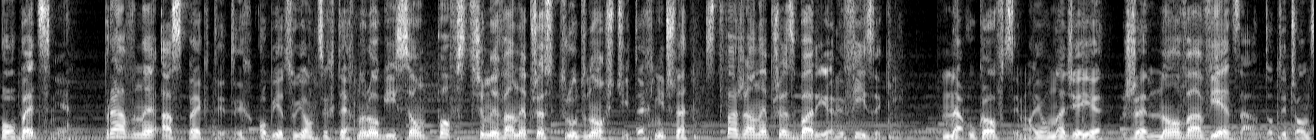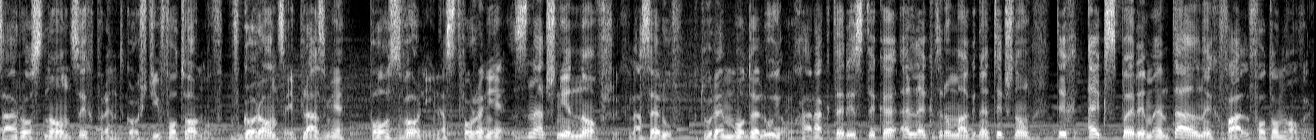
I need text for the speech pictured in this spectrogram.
Obecnie prawne aspekty tych obiecujących technologii są powstrzymywane przez trudności techniczne stwarzane przez bariery fizyki. Naukowcy mają nadzieję, że nowa wiedza dotycząca rosnących prędkości fotonów w gorącej plazmie pozwoli na stworzenie znacznie nowszych laserów, które modelują charakterystykę elektromagnetyczną tych eksperymentalnych fal fotonowych.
